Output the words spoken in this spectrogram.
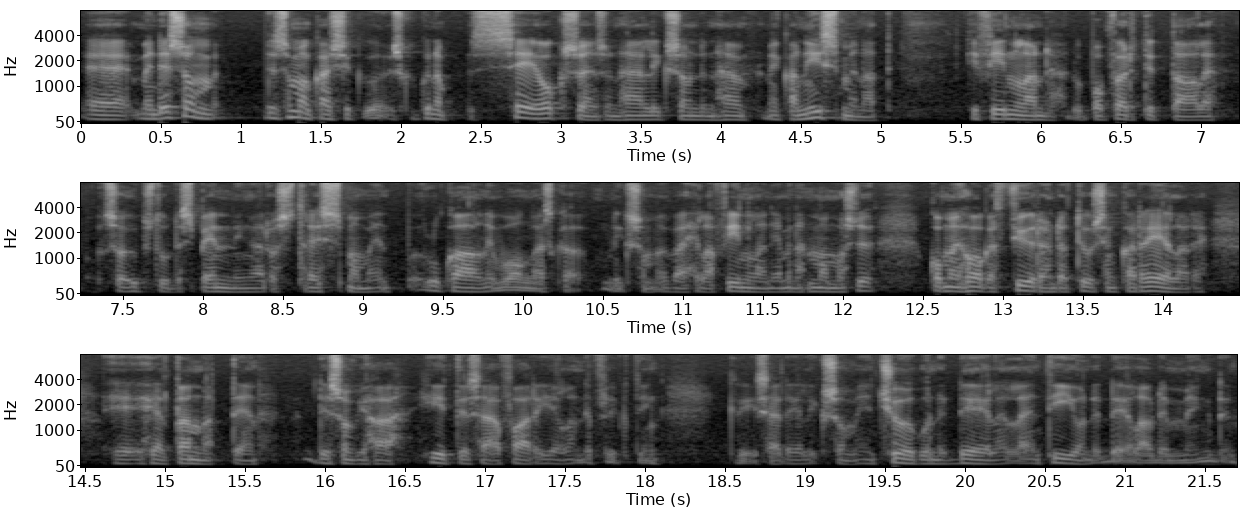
Eh, men det som, det som man kanske skulle kunna se också, en sån här, liksom den här mekanismen att i Finland på 40-talet så uppstod det spänningar och stressmoment på lokal nivå ganska liksom över hela Finland. Jag menar, man måste komma ihåg att 400 000 karelare är helt annat än det som vi har hittills erfarit gällande flyktingkriser. Det är liksom en tjugondedel eller en tiondedel av den mängden.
